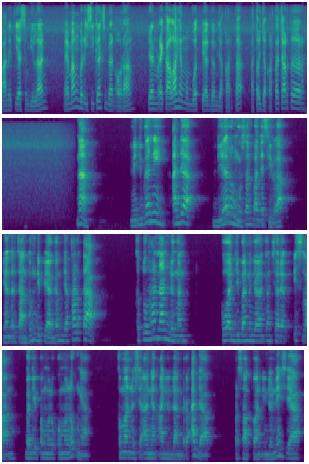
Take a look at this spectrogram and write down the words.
Panitia 9 memang berisikan 9 orang dan mereka lah yang membuat piagam Jakarta atau Jakarta Charter. Nah, ini juga nih ada dia rumusan Pancasila yang tercantum di piagam Jakarta. Ketuhanan dengan kewajiban menjalankan syariat Islam bagi pemeluk-pemeluknya, kemanusiaan yang adil dan beradab, persatuan Indonesia,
